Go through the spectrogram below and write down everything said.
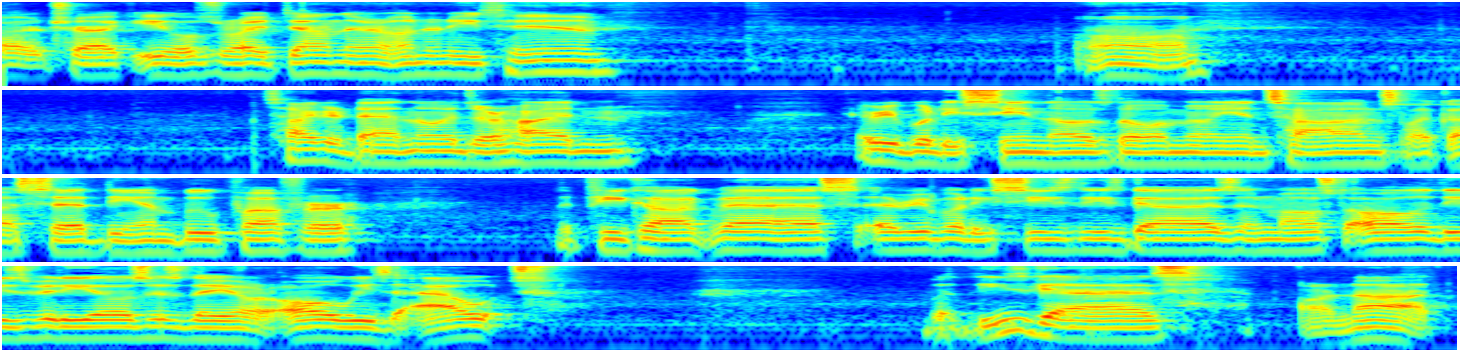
Tire track eels right down there underneath him. Um, tiger datnoids are hiding. Everybody's seen those though a million times. Like I said, the umbu puffer, the peacock bass. Everybody sees these guys in most all of these videos as they are always out. But these guys are not.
